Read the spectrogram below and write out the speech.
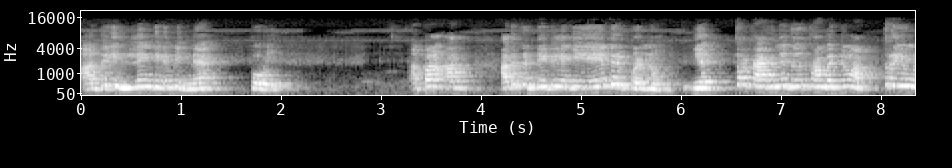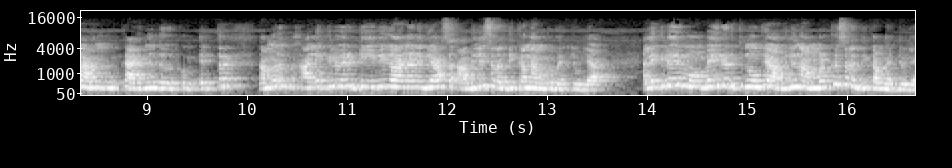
അത് ഇല്ലെങ്കിൽ പിന്നെ പോയി. അപ്പൊ അത് കിട്ടിയിട്ടില്ലെങ്കിൽ ഏതൊരു പെണ്ണും എത്ര കരഞ്ഞു തീർക്കാൻ പറ്റുമോ അത്രയും കരഞ്ഞു തീർക്കും. എത്ര നമ്മൾ അല്ലെങ്കിൽ ഒരു ടി വി കാണുകയാണെങ്കിൽ അതിൽ ശ്രദ്ധിക്കാൻ നമുക്ക് പറ്റൂല. അല്ലെങ്കിൽ ഒരു മൊബൈൽ എടുത്ത് നോക്കി അതിൽ നമ്മൾക്ക് ശ്രദ്ധിക്കാൻ പറ്റൂല.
